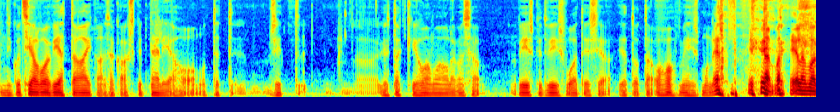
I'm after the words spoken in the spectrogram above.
niin kuin, että siellä voi viettää aikaansa 24H, mutta sitten yhtäkkiä huomaa olevansa 55-vuotias ja, ja tota, oho, mihin mun elämä, elämä, elämä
